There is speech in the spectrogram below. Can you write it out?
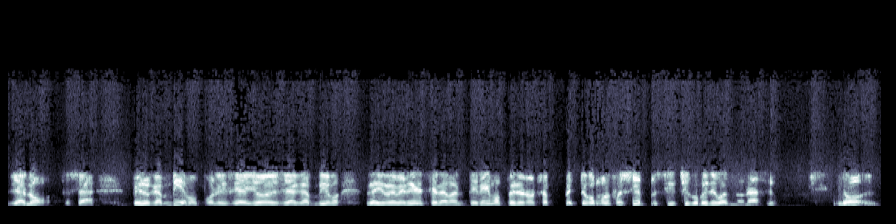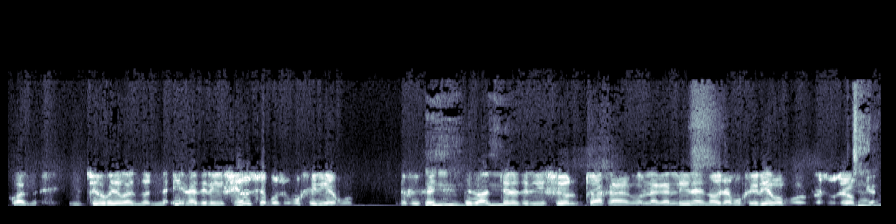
ya no, o sea, pero cambiemos, por decía yo decía cambiemos, la irreverencia la mantenemos, pero en otro aspecto, como fue siempre, si Chico Pérez cuando nace, no, cuando Chico Pérez cuando en la televisión se puso mujeriego, ¿te fijas? Mm, pero antes de mm. la televisión trabajaba con la Carlina y no era mujeriego, por razón claro,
